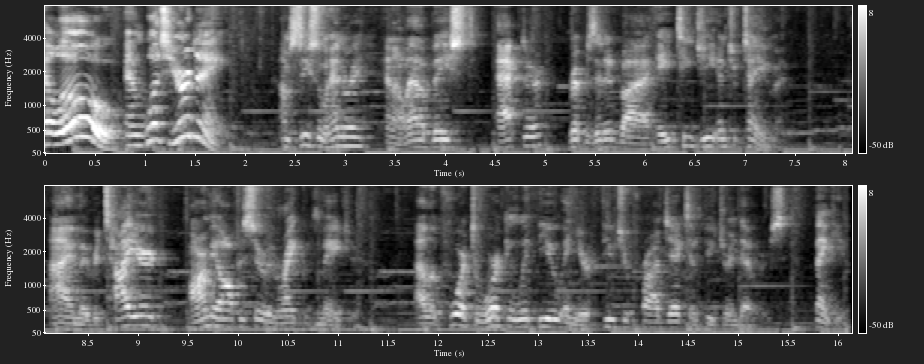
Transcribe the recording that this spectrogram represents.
Hello, and what's your name? I'm Cecil Henry, an Atlanta based actor represented by ATG Entertainment. I am a retired Army officer in rank of Major. I look forward to working with you in your future projects and future endeavors. Thank you.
